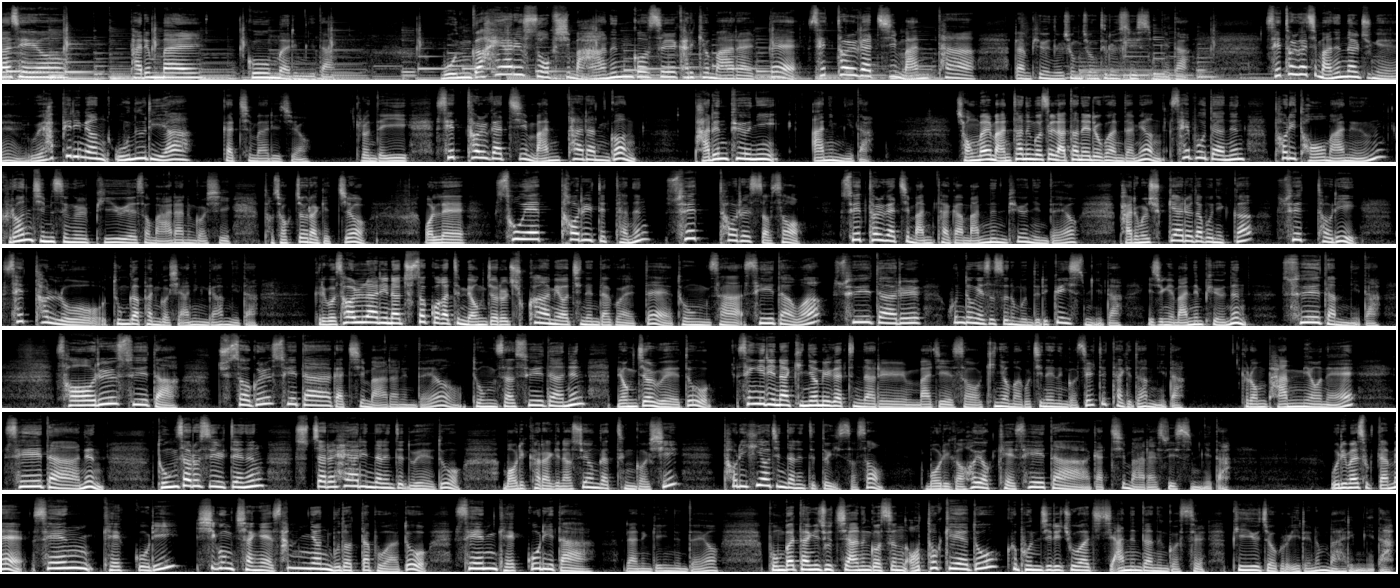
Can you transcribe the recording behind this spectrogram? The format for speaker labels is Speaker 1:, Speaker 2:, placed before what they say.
Speaker 1: 안녕하세요. 바른말, 고운말입니다. 뭔가 헤아릴 수 없이 많은 것을 가리켜 말할 때 새털같이 많다란 표현을 종종 들을 수 있습니다. 새털같이 많은 날 중에 왜 하필이면 오늘이야? 같이 말이죠. 그런데 이 새털같이 많다란 건 바른 표현이 아닙니다. 정말 많다는 것을 나타내려고 한다면 새보다는 털이 더 많은 그런 짐승을 비유해서 말하는 것이 더 적절하겠죠. 원래 소의 털을 뜻하는 쇠털을 써서 쇠털같이 많다가 맞는 표현인데요. 발음을 쉽게 하려다 보니까 쇠털이 새털로 둔갑한 것이 아닌가 합니다. 그리고 설날이나 추석과 같은 명절을 축하하며 지낸다고 할 때 동사 세다와 쇠다를 혼동해서 쓰는 분들이 꽤 있습니다. 이 중에 맞는 표현은 쇠다입니다. 설을 쇠다, 추석을 쇠다 같이 말하는데요. 동사 쇠다는 명절 외에도 생일이나 기념일 같은 날을 맞이해서 기념하고 지내는 것을 뜻하기도 합니다. 그럼 반면에 세다는 동사로 쓰일 때는 숫자를 헤아린다는 뜻 외에도 머리카락이나 수염 같은 것이 털이 휘어진다는 뜻도 있어서 머리가 허옇게 새다 같이 말할 수 있습니다. 우리말 속담에 센 개꼬리 시궁창에 3년 묻었다 보아도 센 개꼬리다 라는 게 있는데요. 봄바탕이 좋지 않은 것은 어떻게 해도 그 본질이 좋아지지 않는다는 것을 비유적으로 이르는 말입니다.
